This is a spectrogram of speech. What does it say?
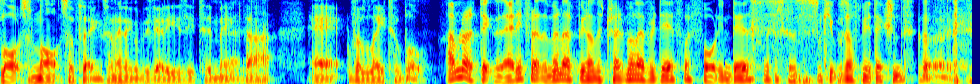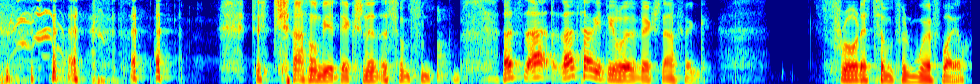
lots and lots of things, and I think it would be very easy to make that uh, relatable. I'm not addicted to anything at the minute. I've been on the treadmill every day for 14 days just because keep us off my addictions. just channel my addiction into something. That's that, That's how you deal with addiction, I think. Throw it at something worthwhile.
